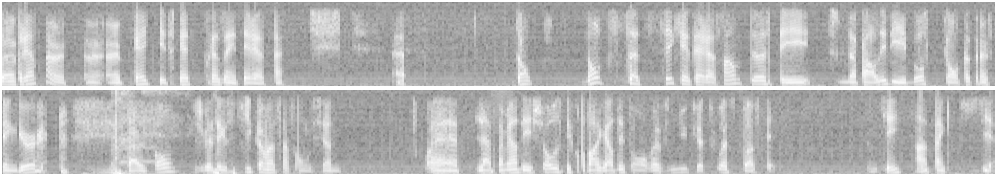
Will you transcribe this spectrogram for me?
vraiment un, un, prêt qui est très, très intéressant. Donc, une autre statistique intéressante, là, c'est, tu nous as parlé des bourses qui ont fait un finger. Dans le fond, je vais t'expliquer comment ça fonctionne. Euh, la première des choses, c'est qu'on va regarder ton revenu que toi, tu as fait. OK? En tant qu'étudiant.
